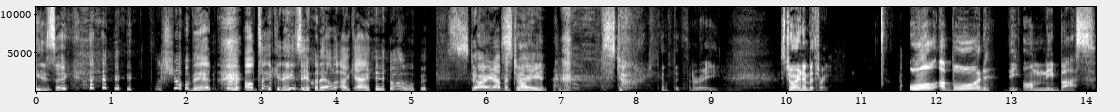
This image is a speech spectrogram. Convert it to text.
Jeez. Okay. Sure, man. I'll take it easy on Ellen. Okay. Ooh. Story number Story three. Story number three. Story number three. All aboard the omnibus.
